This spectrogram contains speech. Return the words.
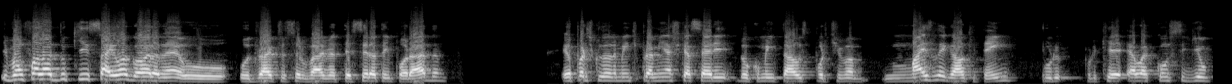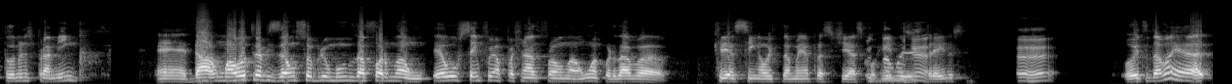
E vamos falar do que saiu agora, né? O, o Drive to Survive, a terceira temporada. Eu, particularmente, para mim, acho que a série documental esportiva mais legal que tem, por, porque ela conseguiu, pelo menos para mim, é, dar uma outra visão sobre o mundo da Fórmula 1. Eu sempre fui um apaixonado por Fórmula 1, acordava criancinha às 8 da manhã para assistir as corridas, os treinos. Uhum. 8 da manhã.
